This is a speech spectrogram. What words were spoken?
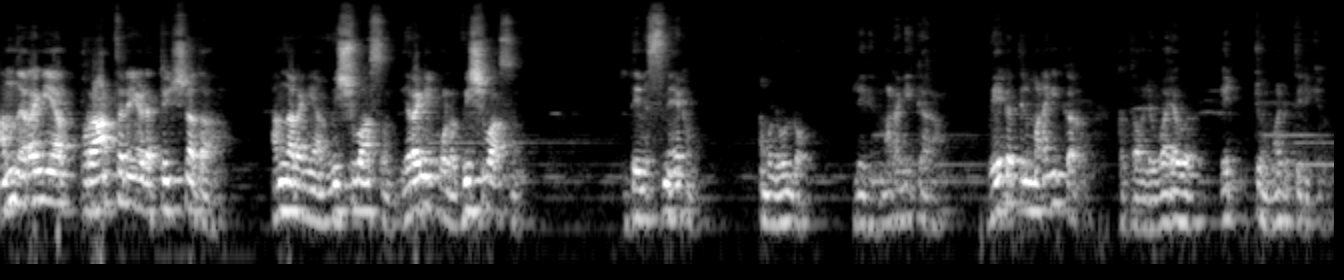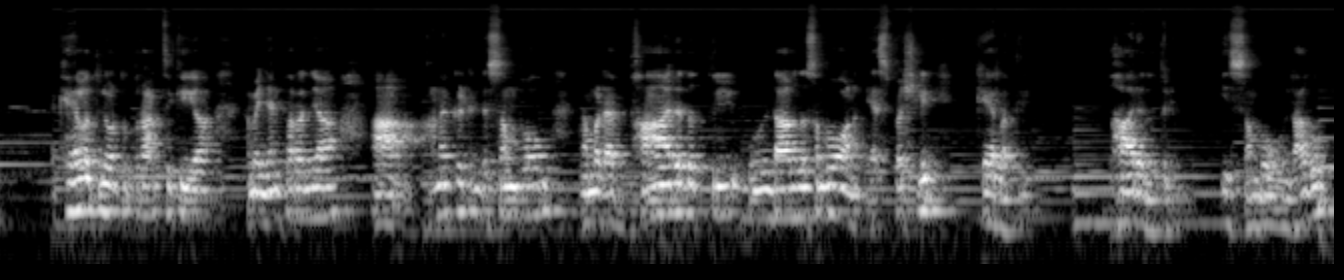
അന്നിറങ്ങിയ പ്രാർത്ഥനയുടെ തീക്ഷ്ണത അന്നിറങ്ങിയ വിശ്വാസം ഇറങ്ങിപ്പോള വിശ്വാസം ദൈവസ്നേഹം നമ്മളുണ്ടോ ഇല്ലെങ്കിൽ മടങ്ങിക്കയറാം. വേഗത്തിൽ മടങ്ങിക്കയറാം. കർത്താവിന്റെ വരവ് ഏറ്റവും അടുത്തിരിക്കുന്നു. കേരളത്തിനോർത്ത് പ്രാർത്ഥിക്കുക. അമ്മ ഞാൻ പറഞ്ഞ ആ അണക്കെട്ടിന്റെ സംഭവം നമ്മുടെ ഭാരതത്തിൽ ഉണ്ടാകുന്ന സംഭവമാണ് എസ്പെഷ്യലി കേരളത്തിൽ. ഭാരതത്തിലും ഈ സംഭവം ഉണ്ടാകും.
